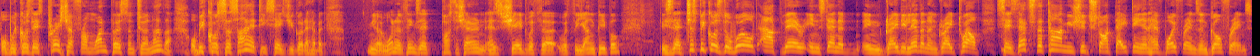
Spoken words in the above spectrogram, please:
Or because there's pressure from one person to another, or because society says you've got to have it. You know, one of the things that Pastor Sharon has shared with the, with the young people is that just because the world out there in standard in grade 11 and grade 12 says that's the time you should start dating and have boyfriends and girlfriends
